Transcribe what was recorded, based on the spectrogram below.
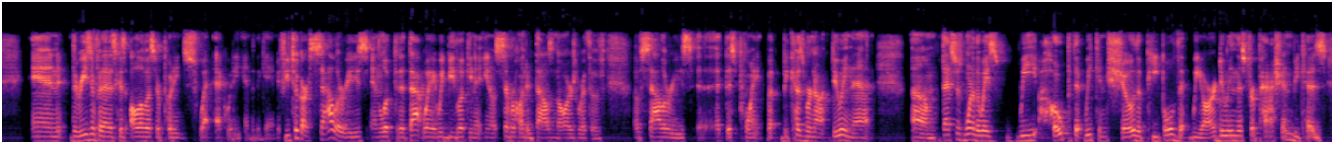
and the reason for that is because all of us are putting sweat equity into the game. If you took our salaries and looked at it that way, we'd be looking at you know several hundred thousand dollars worth of of salaries uh, at this point. But because we're not doing that, um, that's just one of the ways we hope that we can show the people that we are doing this for passion. Because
